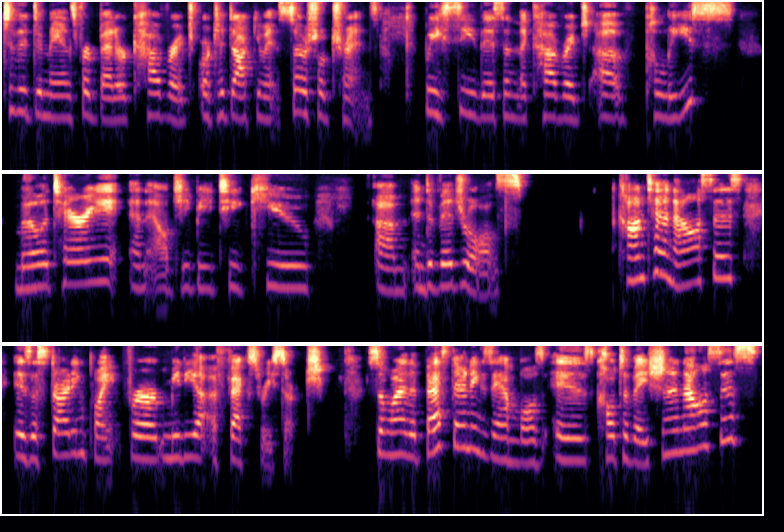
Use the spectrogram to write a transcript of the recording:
to the demands for better coverage or to document social trends. We see this in the coverage of police, military, and LGBTQ um, individuals. Content analysis is a starting point for media effects research. So one of the best known examples is cultivation analysis.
